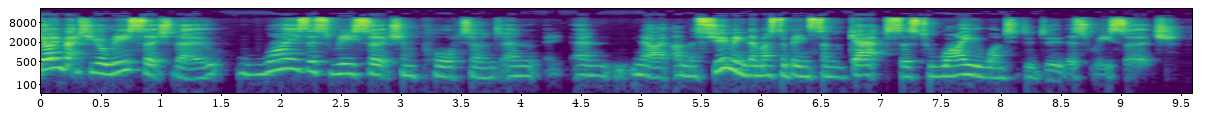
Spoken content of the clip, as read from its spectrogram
going back to your research though, why is this research important? And and you know, I'm assuming there must have been some gaps as to why you wanted to do this research.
